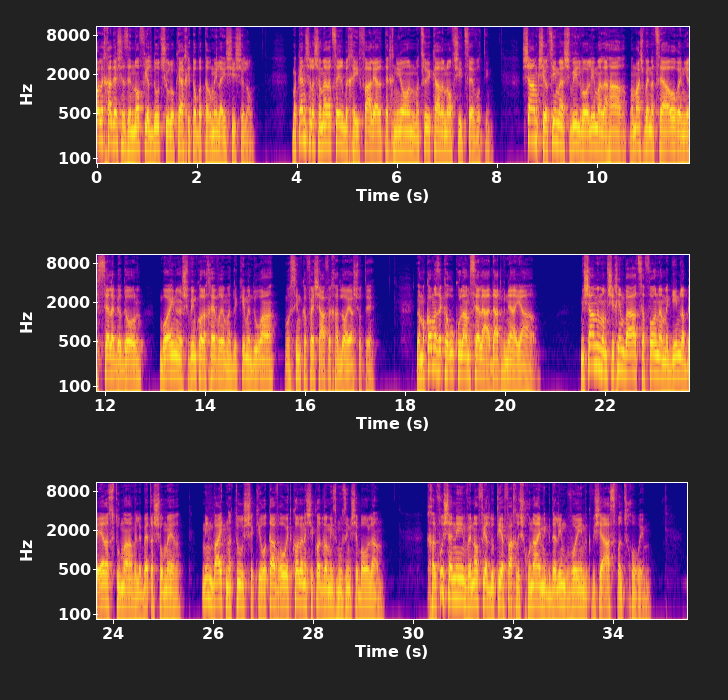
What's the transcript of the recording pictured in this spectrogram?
לכל אחד יש איזה נוף ילדות שהוא לוקח איתו בתרמיל האישי שלו. בקן של השומר הצעיר בחיפה ליד הטכניון מצוי עיקר הנוף שעיצב אותי. שם כשיוצאים מהשביל ועולים על ההר, ממש בין עצי האורן יש סלע גדול, בו היינו יושבים כל החבר'ה, מדליקים מדורה ועושים קפה שאף אחד לא היה שותה. למקום הזה קראו כולם סלע עדת בני היער. משם הם ממשיכים בהר צפונה, מגיעים לבאר הסתומה ולבית השומר, מין בית נטוש שקירותיו ראו את כל הנשיקות והמזמוזים שבעולם. חלפו שנים ונוף ילדותי הפך לשכונה עם מגדלים גבוהים וכבישי אספלט שחורים.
